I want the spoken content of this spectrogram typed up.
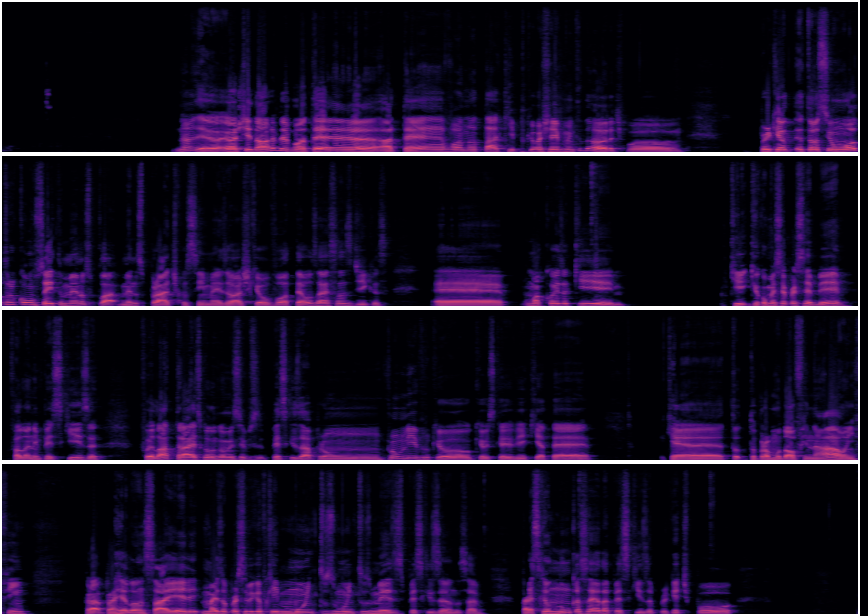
Não, eu, eu achei da hora mesmo. Até, até vou anotar aqui porque eu achei muito da hora. Tipo. Porque eu, eu trouxe um outro conceito menos, menos prático, assim, mas eu acho que eu vou até usar essas dicas. É, uma coisa que, que, que eu comecei a perceber, falando em pesquisa, foi lá atrás, quando eu comecei a pes- pesquisar para um, um livro que eu, que eu escrevi, que até. que é. tô, tô pra mudar o final, enfim para relançar ele, mas eu percebi que eu fiquei muitos, muitos meses pesquisando, sabe? Parece que eu nunca saía da pesquisa, porque, tipo.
